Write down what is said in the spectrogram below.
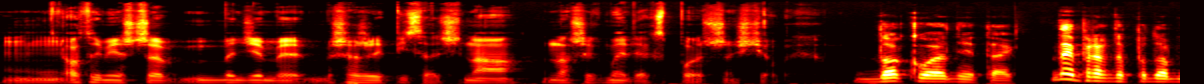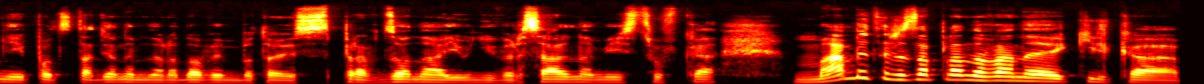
Mm, o tym jeszcze będziemy szerzej pisać na naszych mediach społecznościowych. Dokładnie tak. Najprawdopodobniej pod Stadionem Narodowym, bo to jest sprawdzona i uniwersalna miejscówka. Mamy też zaplanowane kilka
